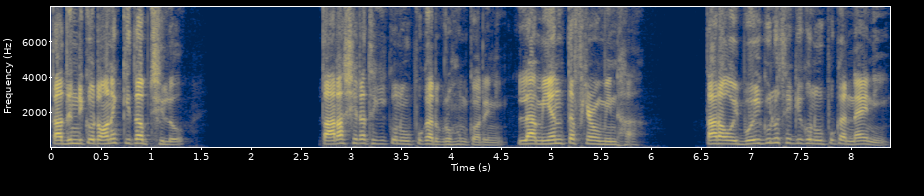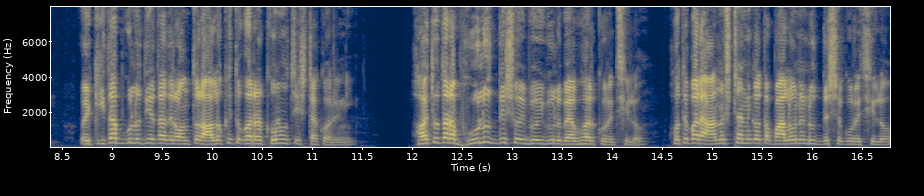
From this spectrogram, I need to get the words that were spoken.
তাদের নিকট অনেক কিতাব ছিল। তারা সেটা থেকে কোনো উপকার গ্রহণ করেনি। লাম ইয়ান্তাফিয়াউ মিনহা। তারা ওই বইগুলো থেকে কোনো উপকার নেয়নি। ওই কিতাবগুলো দিয়ে তাদের অন্তর আলোকিত করার কোনো চেষ্টা করেনি। হয়তো তারা ভুল উদ্দেশ্যে ওই বইগুলো ব্যবহার করেছিল। হতে পারে আনুষ্ঠানিকতা পালনের উদ্দেশ্য করেছিল।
